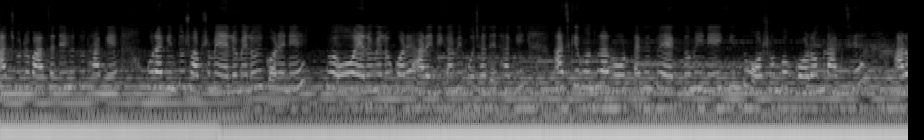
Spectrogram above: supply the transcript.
আর ছোটো বাচ্চা যেহেতু থাকে, ওরা কিন্তু সবসময় এলোমেলোই করে নেয়। ও এলোমেলো করে, আর এদিকে আমি গোছাতে থাকি। আজকে বন্ধুরা রোডটা কিন্তু একদমই নেই, কিন্তু অসম্ভব গরম লাগছে। আরও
